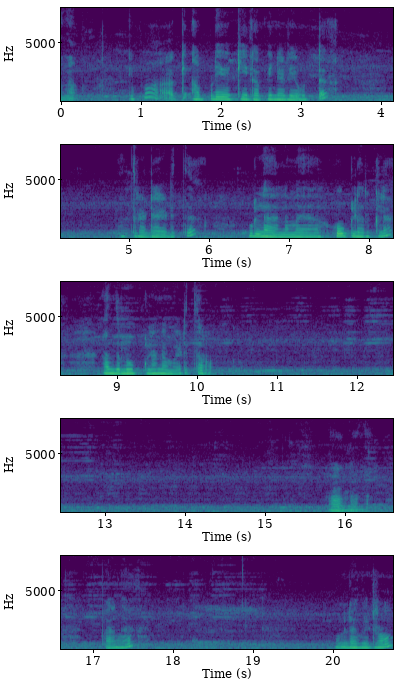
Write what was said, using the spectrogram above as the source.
அவ்வளோதான் இப்போ அப்படியே கீழே பின்னாடி விட்டு த்ரெட்டை எடுத்து உள்ளே நம்ம ஹூக்கில் இருக்கல அந்த லூப்புக்குள்ளே நம்ம எடுத்துறோம். அவ்வளோதான் பாருங்கள் உள்ளே விடுறோம்.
